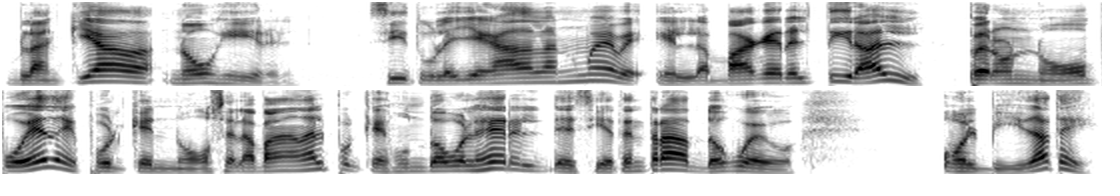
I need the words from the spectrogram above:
blanqueada, no hitter. Si tú le llegas a las nueve, él las va a querer tirar, pero no puede porque no se las van a dar porque es un double hitter de siete entradas, dos juegos. Olvídate,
